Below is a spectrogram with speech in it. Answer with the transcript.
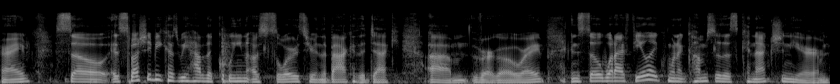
right? So especially because we have the Queen of Swords here in the back of the deck, um, Virgo, right? And so what I feel like when it comes to this connection here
